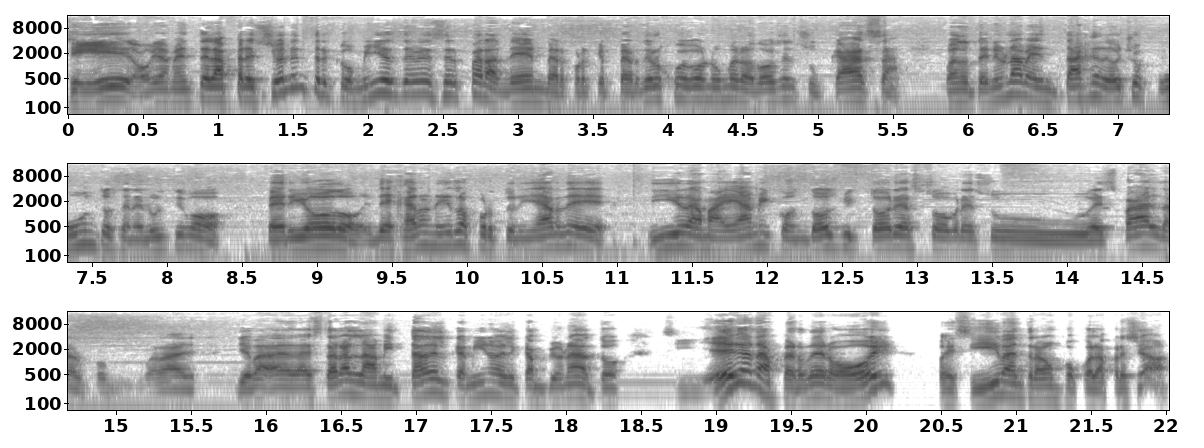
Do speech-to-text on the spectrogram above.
Sí, obviamente la presión entre comillas debe ser para Denver porque perdió el juego número 2 en su casa, cuando tenía una ventaja de 8 puntos en el último periodo. Dejaron ir la oportunidad de ir a Miami con dos victorias sobre su espalda para llevar, estar a la mitad del camino del campeonato. Si llegan a perder hoy, pues sí va a entrar un poco la presión.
